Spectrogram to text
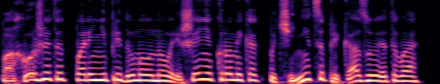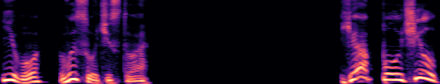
Похоже, этот парень не придумал иного решения, кроме как подчиниться приказу этого его высочества. «Я получил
